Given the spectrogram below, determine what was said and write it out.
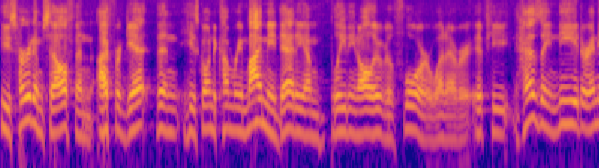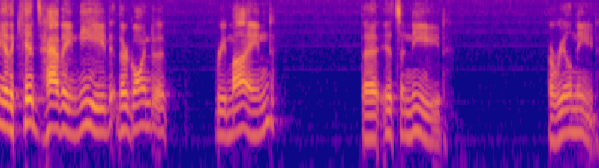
if he's hurt himself and I forget, then he's going to come remind me, Daddy, I'm bleeding all over the floor or whatever. If he has a need or any of the kids have a need, they're going to remind that it's a need, a real need.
